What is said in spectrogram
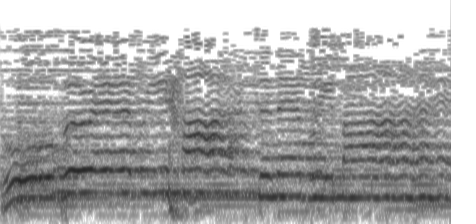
over every heart and every mind.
